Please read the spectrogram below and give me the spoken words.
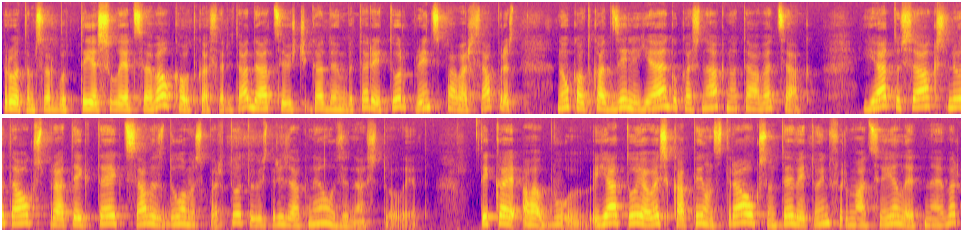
Protams, varbūt tiesu lietas vai vēl kaut kas arī tādi atsevišķi gadījumi, bet arī tur principā var saprast nu, kaut kādu dziļu jēgu, kas nāk no tā vecāka. Ja tu sāksi ļoti augstprātīgi teikt savas domas par to, tu visdrīzāk neuzzināsi to lietu. Tikai, ja tu jau esi kā pilns trauks un tevī to informāciju ieliet nevar,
